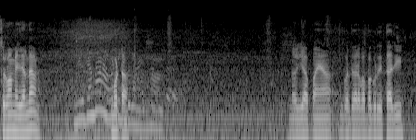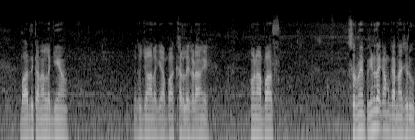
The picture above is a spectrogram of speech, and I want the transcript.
ਸੁਰਮਾ ਮਿਲ ਜਾਂਦਾ ਹੁਣ? ਮਿਲ ਜਾਂਦਾ ਵੱਡੀਆਂ ਮੋਟਾ। ਲਓ ਜੀ ਆਪਾਂ ਆ ਗੁਰਦੁਆਰਾ ਬਾਬਾ ਗੁਰਦਿੱਤਾ ਜੀ। ਬਾਹਰ ਦੁਕਾਨਾਂ ਲੱਗੀਆਂ। ਇਥੋਂ ਜਾਣ ਲੱਗੇ ਆਪਾਂ ਖਰਲੇ ਖੜਾਂਗੇ। ਹੁਣ ਆਪਾਂ ਸੁਰਮੇ ਪੀਣ ਦਾ ਕੰਮ ਕਰਨਾ ਸ਼ੁਰੂ।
